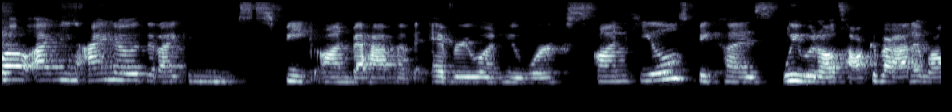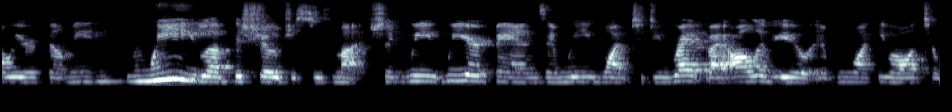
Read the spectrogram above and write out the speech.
Well, I mean, I know that I can speak on behalf of everyone who works on Heels because we would all talk about it while we were filming. We love the show just as much. Like we we are fans and we want to do right by all of you and we want you all to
